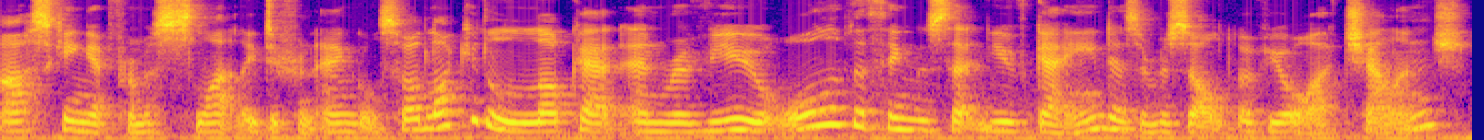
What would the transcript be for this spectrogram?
asking it from a slightly different angle. So, I'd like you to look at and review all of the things that you've gained as a result of your challenge.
